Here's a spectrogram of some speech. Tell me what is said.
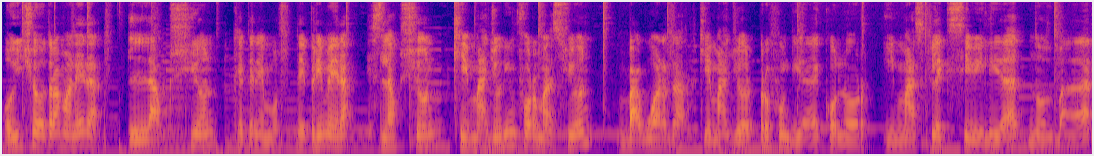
O dicho de otra manera, la opción que tenemos de primera es la opción que mayor información va a guardar, que mayor profundidad de color y más flexibilidad nos va a dar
